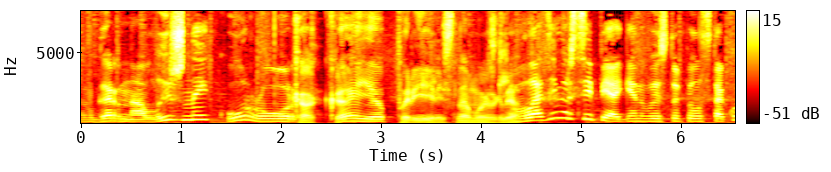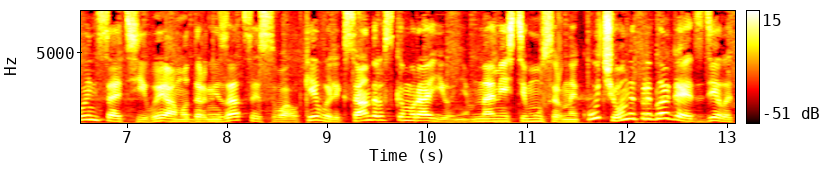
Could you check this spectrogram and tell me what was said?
в горнолыжный курорт. Какая прелесть, на мой взгляд. Владимир Сипягин выступил с такой инициативой о модернизации свалки в Александровском районе. На месте мусорной кучи он и предлагает сделать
